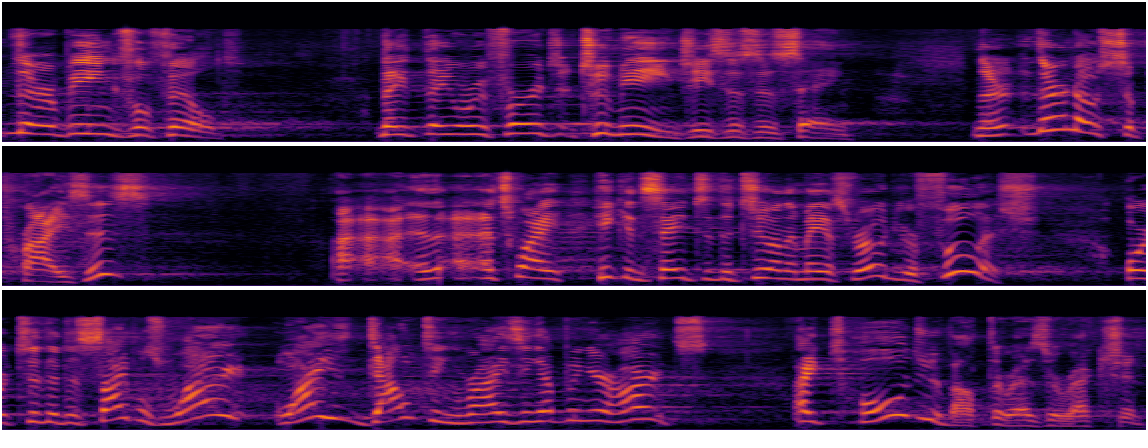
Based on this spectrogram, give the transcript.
they're being fulfilled. They, they referred to me, Jesus is saying. There, there are no surprises. I, I, that's why he can say to the two on the Emmaus Road, You're foolish. Or to the disciples, Why, why is doubting rising up in your hearts? I told you about the resurrection.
